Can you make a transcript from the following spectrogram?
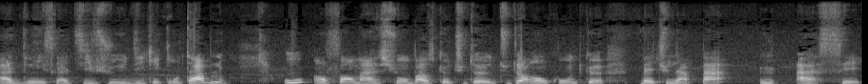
administratif, juridique et comptable ou en formation parce que tu te, tu te rends compte que ben, tu n'as pas eu assez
